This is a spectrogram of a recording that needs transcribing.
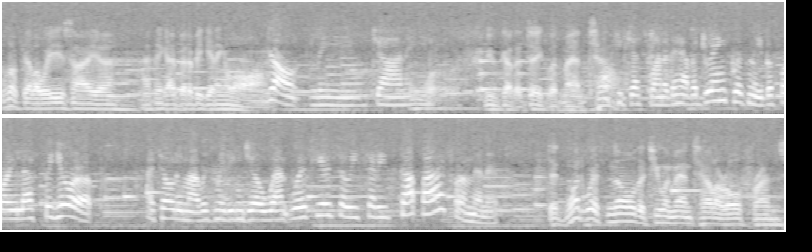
look, Eloise, I, uh, I think I better be getting along. Don't leave, Johnny. You've got a date with Mantell. He just wanted to have a drink with me before he left for Europe. I told him I was meeting Joe Wentworth here, so he said he'd stop by for a minute. Did Wentworth know that you and Mantell are old friends?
